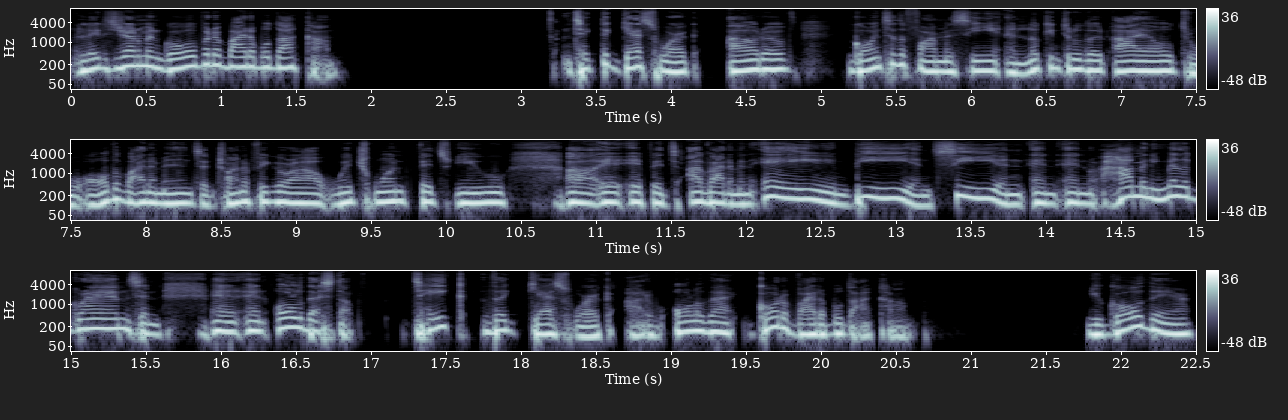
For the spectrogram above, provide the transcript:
Ladies and gentlemen, go over to vitable.com. Take the guesswork out of going to the pharmacy and looking through the aisle through all the vitamins and trying to figure out which one fits you. Uh, if it's vitamin A and B and C and and and how many milligrams and and and all of that stuff. Take the guesswork out of all of that. Go to vitable.com. You go there,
